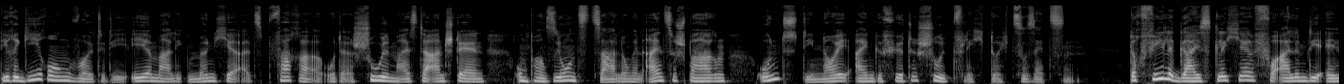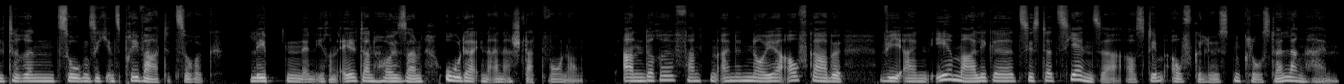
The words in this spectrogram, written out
Die Regierung wollte die ehemaligen Mönche als Pfarrer oder Schulmeister anstellen, um Pensionszahlungen einzusparen und die neu eingeführte Schulpflicht durchzusetzen. Doch viele Geistliche, vor allem die Älteren, zogen sich ins Private zurück, lebten in ihren Elternhäusern oder in einer Stadtwohnung. Andere fanden eine neue Aufgabe, wie ein ehemaliger Zisterzienser aus dem aufgelösten Kloster Langheim.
